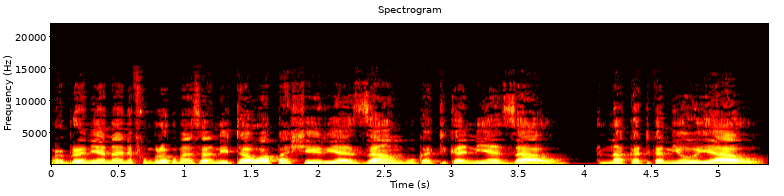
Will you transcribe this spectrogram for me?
waibrania nane fungu la kumi nasema nitawapa sheria zangu katika nia zao na katika mioyo yao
